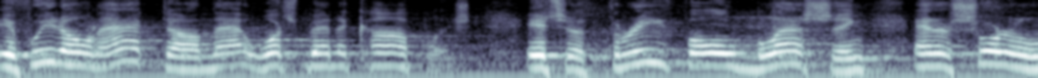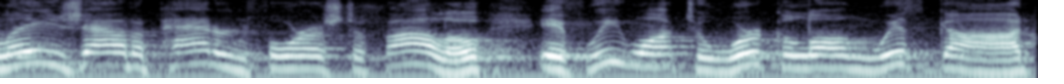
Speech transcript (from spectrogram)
If we don't act on that, what's been accomplished? It's a threefold blessing, and it sort of lays out a pattern for us to follow if we want to work along with God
